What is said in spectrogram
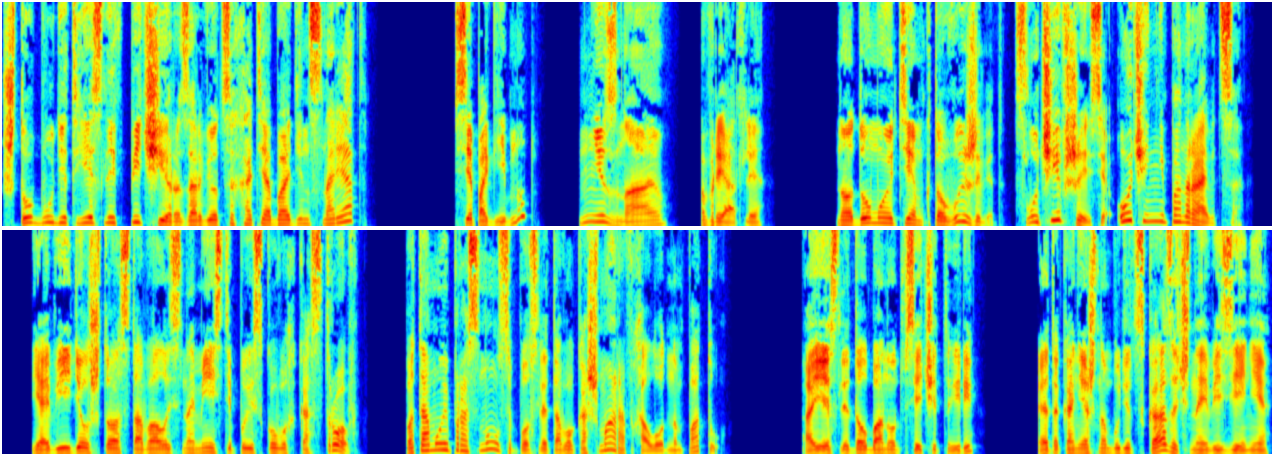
Что будет, если в печи разорвется хотя бы один снаряд? Все погибнут? Не знаю. Вряд ли. Но думаю, тем, кто выживет, случившееся очень не понравится. Я видел, что оставалось на месте поисковых костров, потому и проснулся после того кошмара в холодном поту. А если долбанут все четыре? Это, конечно, будет сказочное везение,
